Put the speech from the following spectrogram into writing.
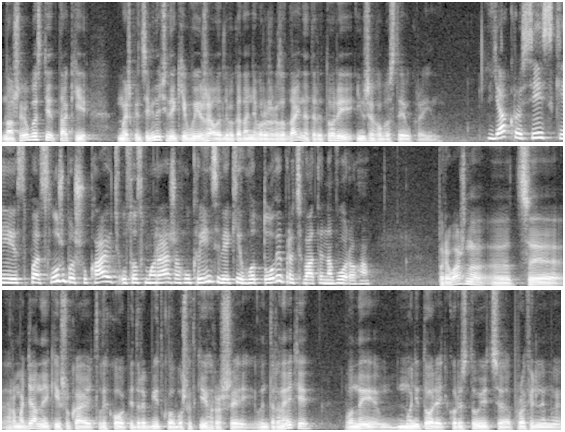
нашої області, так і мешканці Вінниччини, які виїжджали для виконання ворожих завдань на території інших областей України. Як російські спецслужби шукають у соцмережах українців, які готові працювати на ворога? Переважно е, це громадяни, які шукають легкого підробітку або швидких грошей в інтернеті. Вони моніторять, користуються профільними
